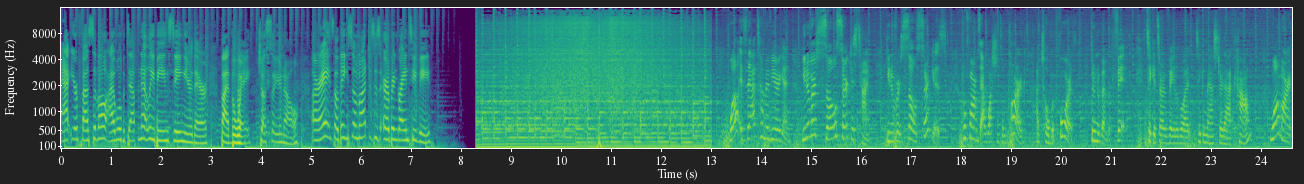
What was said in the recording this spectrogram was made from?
at your festival. I will definitely be seeing you there, by the way, just so you know. All right, so thank you so much. This is Urban Grind TV. Well, it's that time of year again. Universal Soul Circus time. Universal Soul Circus performs at Washington Park October 4th through November 5th. Tickets are available at Ticketmaster.com, Walmart,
